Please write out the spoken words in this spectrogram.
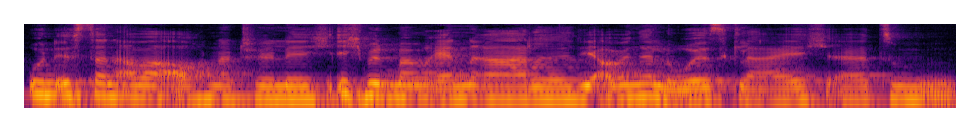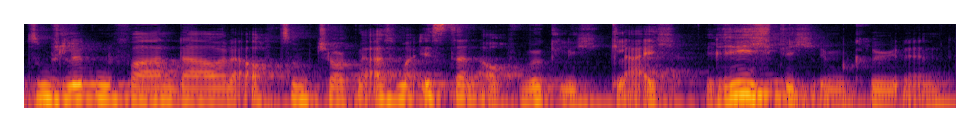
und ist dann aber auch natürlich, ich mit meinem Rennradl, die Aubinger Lohe gleich, äh, zum, zum Schlittenfahren da oder auch zum Joggen. Also man ist dann auch wirklich gleich richtig im Grünen.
